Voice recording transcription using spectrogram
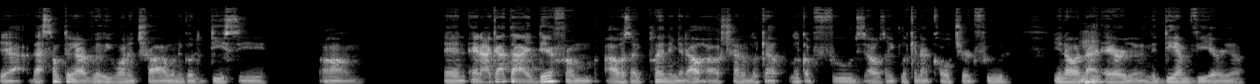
yeah, that's something I really want to try. I want to go to DC. Um, and and I got the idea from I was like planning it out. I was trying to look at look up foods. I was like looking at cultured food, you know, in mm-hmm. that area, in the DMV area,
